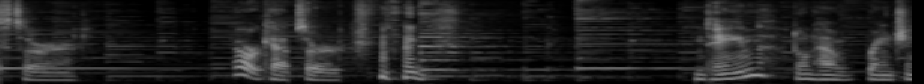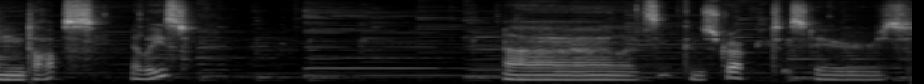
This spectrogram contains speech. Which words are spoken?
Least are tower caps are contained. Don't have branching tops, at least. Uh, let's see. Construct stairs.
